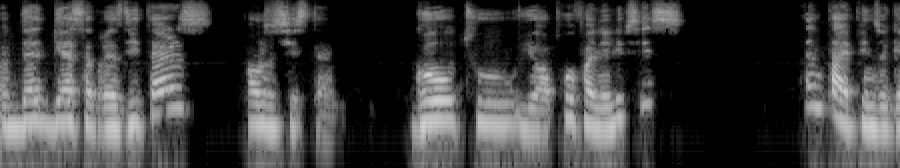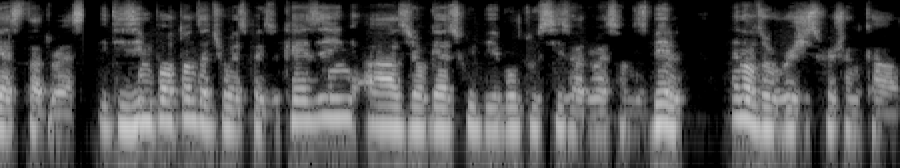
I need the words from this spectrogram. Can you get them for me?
Update guest address details on the system. Go to your profile ellipsis and type in the guest address. It is important that you respect the casing as your guest will be able to see the address on this bill and on the registration card,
